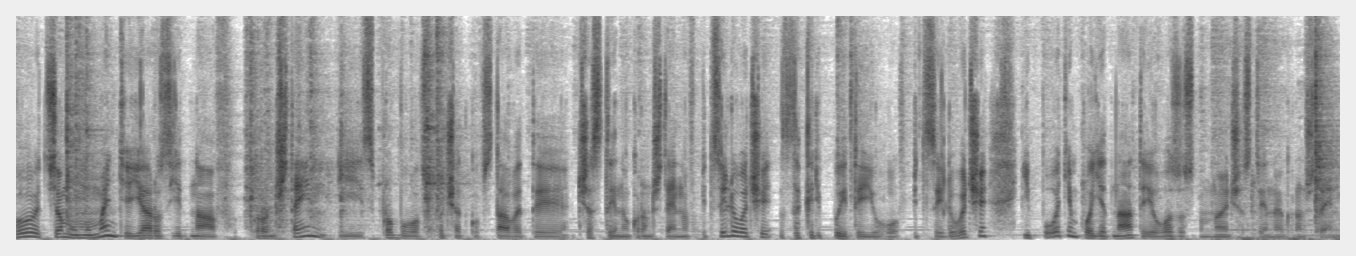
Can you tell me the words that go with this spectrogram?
В цьому моменті я роз'єднав кронштейн і спробував спочатку вставити частину кронштейну в підсилювачі, закріпити його в підсилювачі, і потім поєднати його з основною частиною кронштейну.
